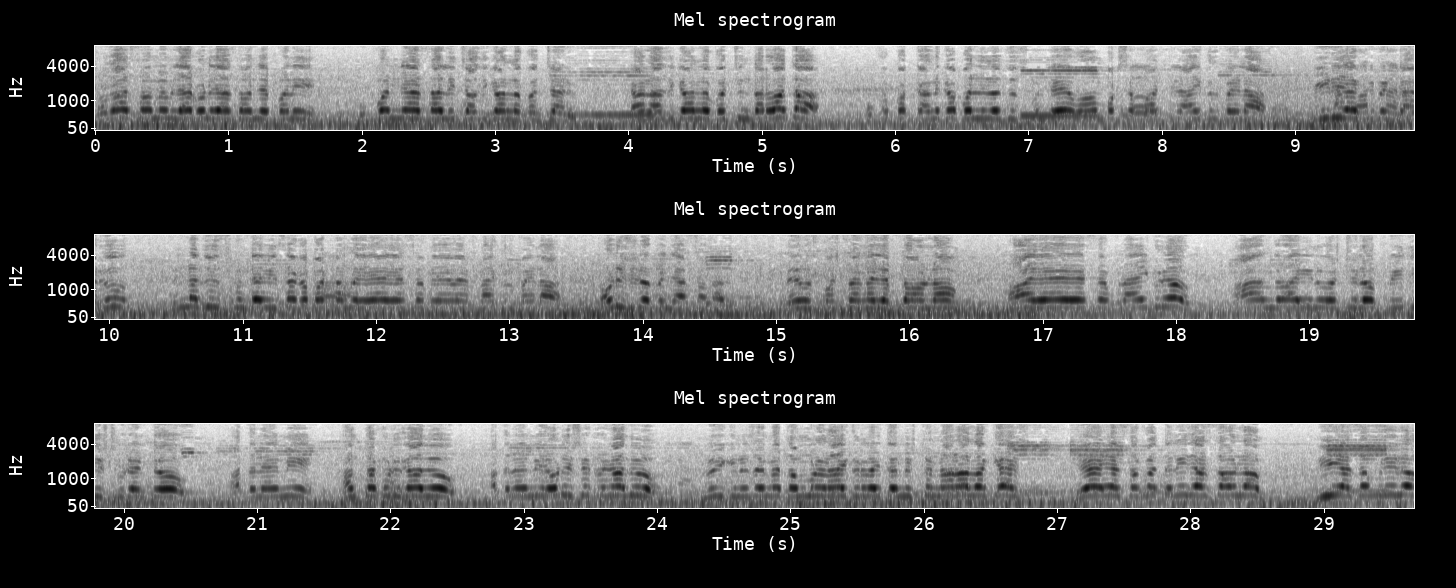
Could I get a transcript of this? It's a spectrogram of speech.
ప్రజాస్వామ్యం లేకుండా చేస్తామని చెప్పని ఉపన్యాసాలు ఇచ్చి అధికారంలోకి వచ్చాడు కానీ అధికారంలోకి వచ్చిన తర్వాత ఒక పక్క అనకాపల్లిలో చూసుకుంటే వామపక్ష పార్టీ నాయకులపైన పీడీ యాక్ట్ పెట్టారు నిన్న చూసుకుంటే విశాఖపట్నంలో ఏఎస్ఎఫ్ ఏఎఫ్ నాయకుల పైన నోటీసులు ఓపెన్ చేస్తున్నారు మేము స్పష్టంగా చెప్తా ఉన్నాం ఐఏఎస్ఎఫ్ నాయకుడు ఆంధ్ర యూనివర్సిటీలో పీజీ స్టూడెంట్. అతనేమి హంతకుడు కాదు అతనేమి రోడ్డు షీటర్ కాదు. మీకు నిజంగా తమ్ముడు నాయకుడు అయితే మిస్టర్ నారా లోకేష్ ఏఎస్ఎఫ్ తెలియజేస్తా ఉన్నాం. నీ అసెంబ్లీలో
